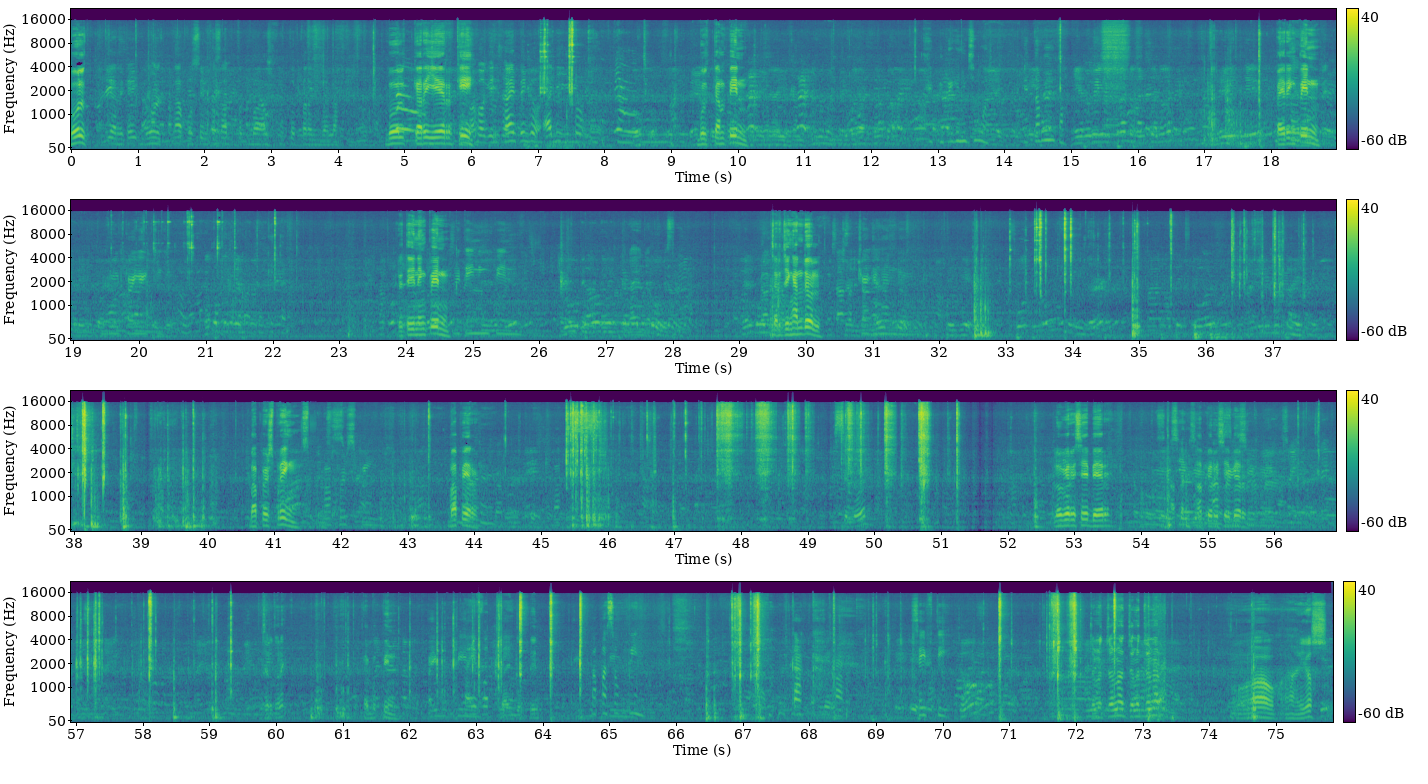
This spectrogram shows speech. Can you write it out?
Bolt. Yari kay Bolt. Napusil pa sa tagbal. Parang bala. Bolt career key. Ay, tingo. Adi ito. Bolt campaign. Pairing pin. Retaining pin. Retaining pin. Charging handle. Handle. Buffer spring. Buffer spring. Buffer. Lower receiver. Receiver. Upper receiver. Sir to Pivot pin. Paibot pin. Paibot pin. Pin. Papasok pin. Kak. Safety. Tunod, tunod, tunod, tunod. Wow, ayos.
